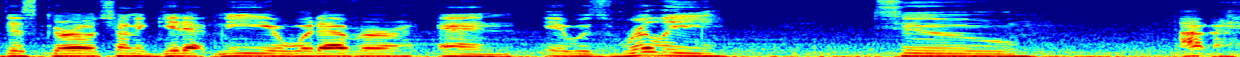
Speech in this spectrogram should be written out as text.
this girl trying to get at me or whatever. And it was really to, I,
